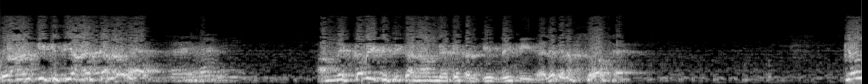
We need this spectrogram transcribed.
कुरान की किसी आयत का नाम है? हमने कभी किसी का नाम लेकर तनकीद नहीं की है लेकिन अफसोस है। क्यों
